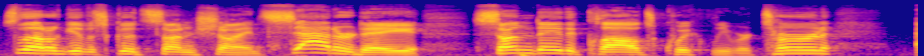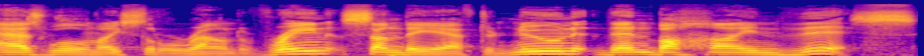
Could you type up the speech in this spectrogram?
So that'll give us good sunshine Saturday. Sunday, the clouds quickly return, as will a nice little round of rain Sunday afternoon. Then behind this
